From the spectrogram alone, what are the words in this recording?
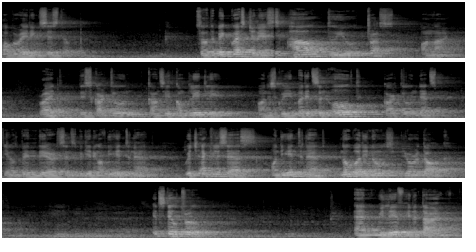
operating system. So the big question is, how do you trust online? Right? This cartoon, can't see it completely on the screen, but it's an old cartoon that's you know, been there since the beginning of the internet, which actually says, on the internet, nobody knows you're a dog. It's still true. And we live in a time,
